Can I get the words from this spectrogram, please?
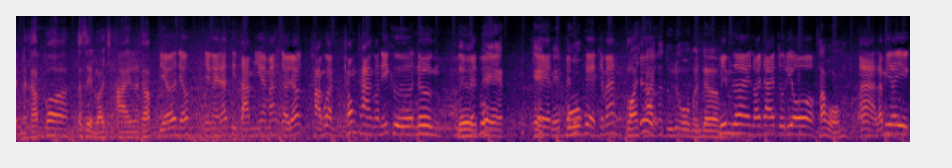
ตรนะครับ ก็เกษตรรอยชายนะครับ เดี๋ยวเดี๋ยวยังไงนะติดตามยังไงมั้งเดี๋ยวเดี๋ยวถามก่อนช่องทางตอนนี้คือหนึ่งเดินเฟซบุ๊เพกจเพจเฟซบุ๊กเพจใช่ไหมรอยชายสชื่ตูดิโอเหมือนเดิม พิมพ์เลยรอยชายสตูดิโอครับผมอ่าแล้วมีอะไรอีก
